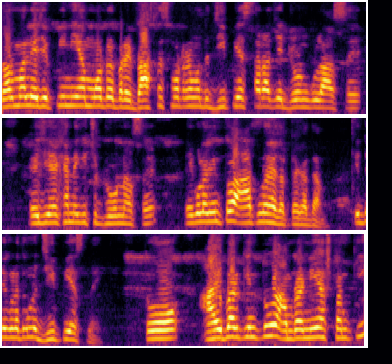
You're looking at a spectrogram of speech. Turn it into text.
নর্মালি এই যে পিনিয়াম মোটর মানে ব্রাসলেস মোটরের মধ্যে জিপিএস ছাড়া যে ড্রোনগুলো আছে, এই যে এখানে কিছু ড্রোন আছে, এগুলো কিন্তু আট নয় হাজার টাকা দাম। কিন্তু এগুলোতে কোনো জিপিএস নেই। তো আইবার কিন্তু আমরা নিয়ে আসলাম কি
